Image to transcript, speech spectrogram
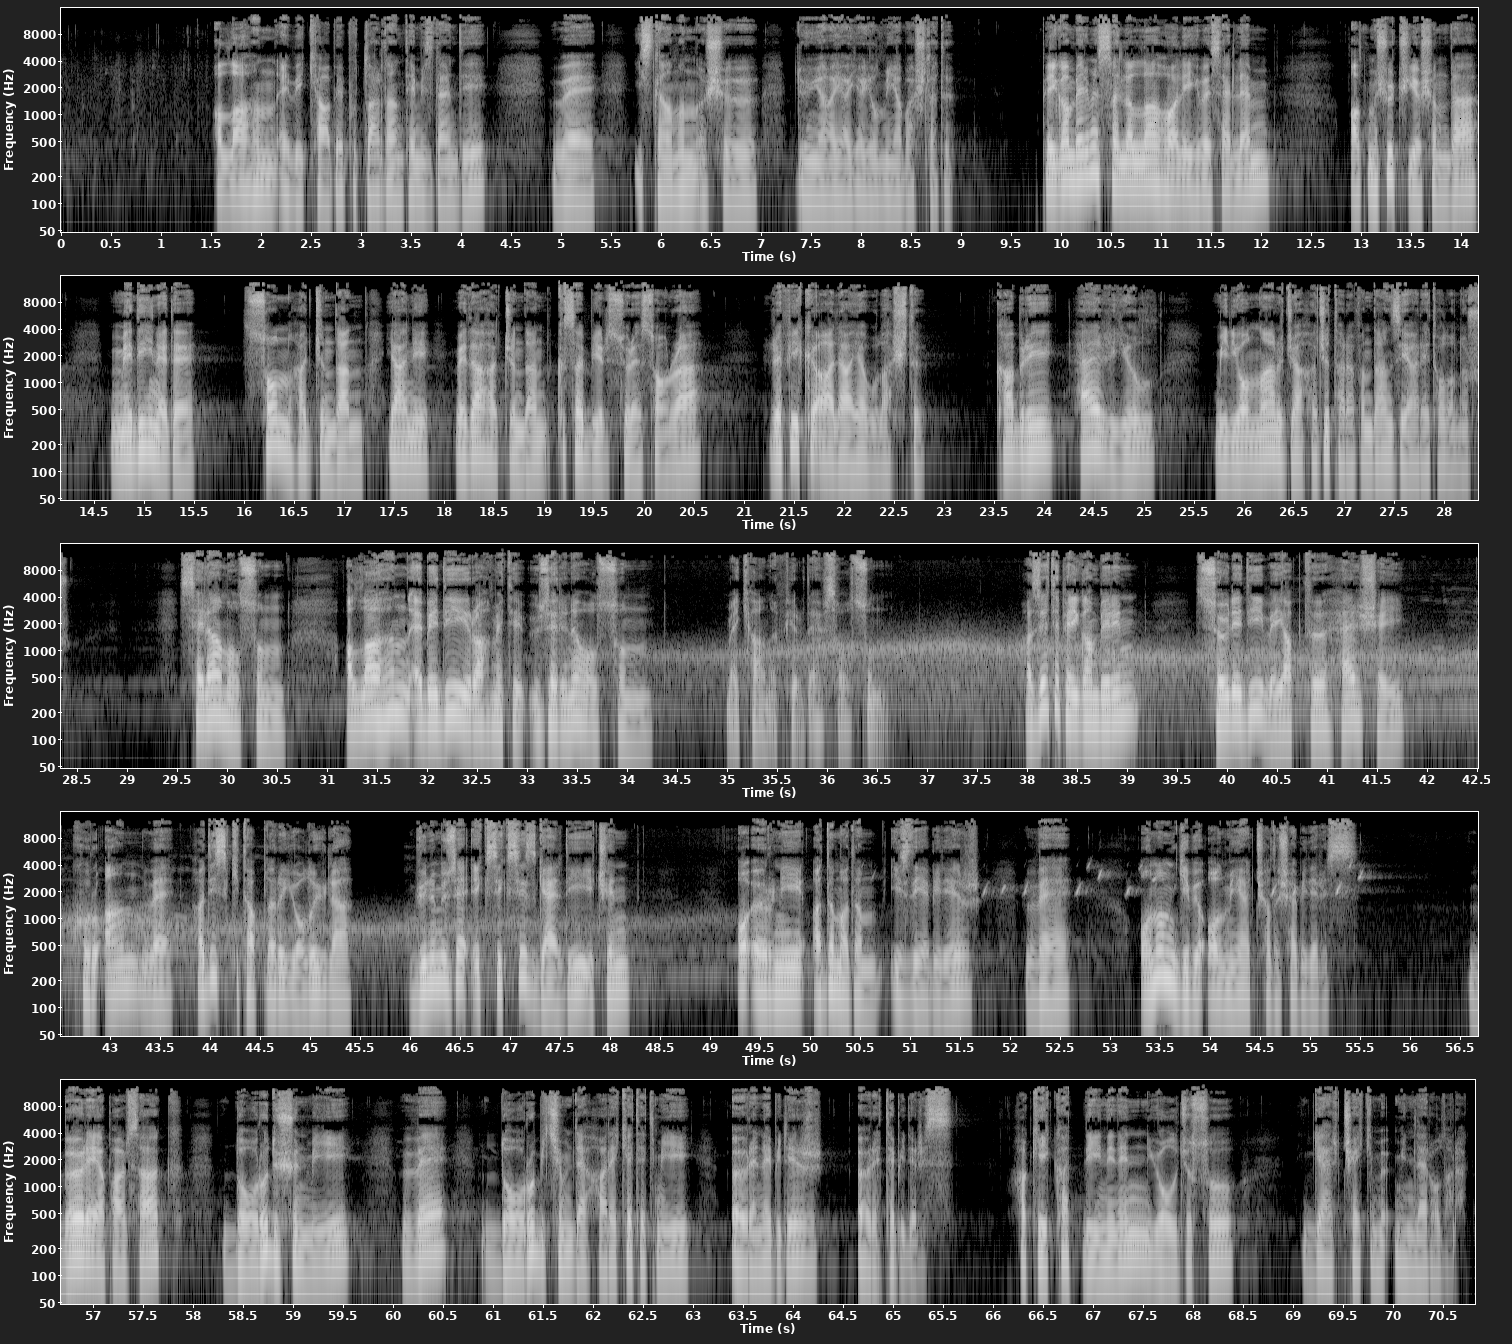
Allah'ın evi Kabe putlardan temizlendi ve İslam'ın ışığı dünyaya yayılmaya başladı. Peygamberimiz sallallahu aleyhi ve sellem 63 yaşında Medine'de son haccından yani veda haccından kısa bir süre sonra Refik-i Ala'ya ulaştı. Kabri her yıl milyonlarca hacı tarafından ziyaret olunur. Selam olsun, Allah'ın ebedi rahmeti üzerine olsun, mekanı firdevs olsun. Hz. Peygamber'in söylediği ve yaptığı her şey, Kur'an ve hadis kitapları yoluyla günümüze eksiksiz geldiği için o örneği adım adım izleyebilir ve onun gibi olmaya çalışabiliriz. Böyle yaparsak doğru düşünmeyi ve doğru biçimde hareket etmeyi öğrenebilir, öğretebiliriz. Hakikat dininin yolcusu gerçek müminler olarak.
